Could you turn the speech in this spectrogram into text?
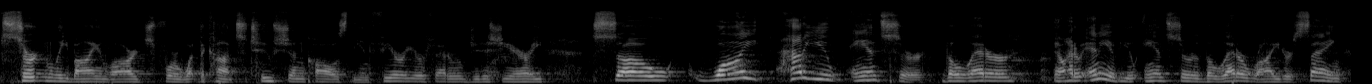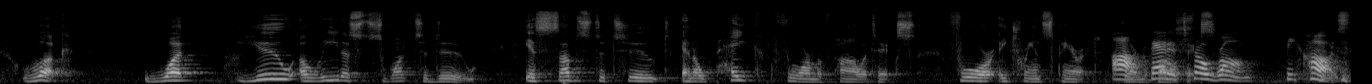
certainly by and large for what the Constitution calls the inferior federal judiciary. So, why, how do you answer the letter? You know, how do any of you answer the letter writer saying, look, what you elitists want to do is substitute an opaque form of politics for a transparent ah, form of that politics. is so wrong because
